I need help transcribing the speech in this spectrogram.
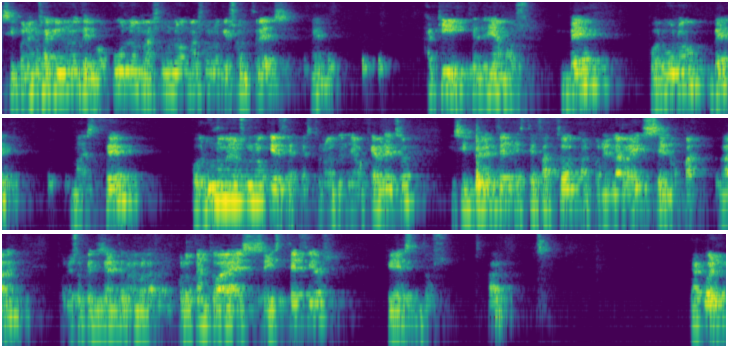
Si ponemos aquí un 1, tengo 1 más 1 más 1, que son 3. ¿eh? Aquí tendríamos b por 1, b, más c por 1 menos 1, que es c. Esto no lo tendríamos que haber hecho y simplemente este factor, al poner la raíz, se nos va, ¿vale? Por eso precisamente ponemos la raíz. Por lo tanto, a es 6 tercios, que es 2. ¿vale? De acuerdo.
